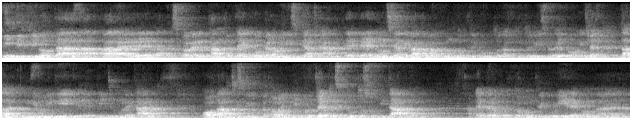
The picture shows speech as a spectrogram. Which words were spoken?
in difficoltà a fare, a trascorrere tanto tempo, però mi dispiace anche che non sia arrivato alcun contributo dal punto di vista del codice dalla community di Joomla o da altri sviluppatori. Il progetto è tutto sul Vitalo, avrebbero potuto contribuire con eh,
